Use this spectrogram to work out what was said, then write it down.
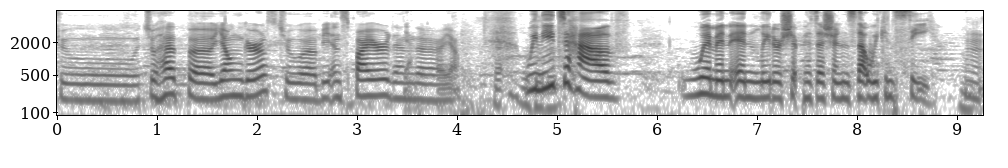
to to help uh, young girls to uh, be inspired and yeah. Uh, yeah. yeah. We need to have women in leadership positions that we can see. Mm.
